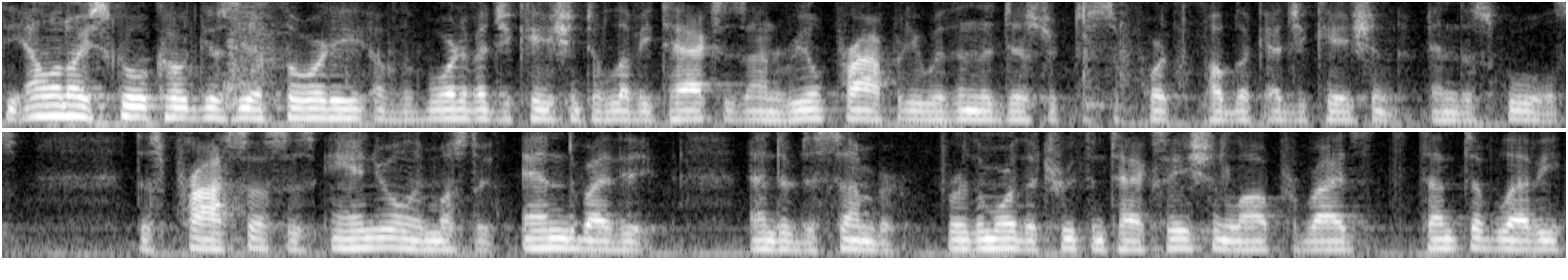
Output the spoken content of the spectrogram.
The Illinois School Code gives the authority of the Board of Education to levy taxes on real property within the district to support the public education and the schools. This process is annual and must end by the end of December. Furthermore, the Truth in Taxation Law provides that the tentative levy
